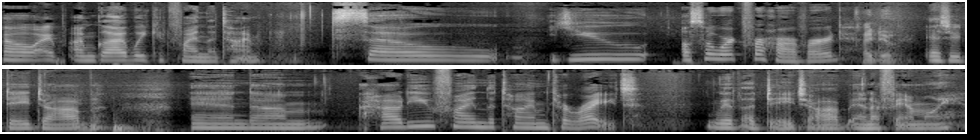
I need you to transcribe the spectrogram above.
oh I, i'm glad we could find the time so you also work for Harvard. I do. As your day job. Mm-hmm. And um, how do you find the time to write with a day job and a family?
